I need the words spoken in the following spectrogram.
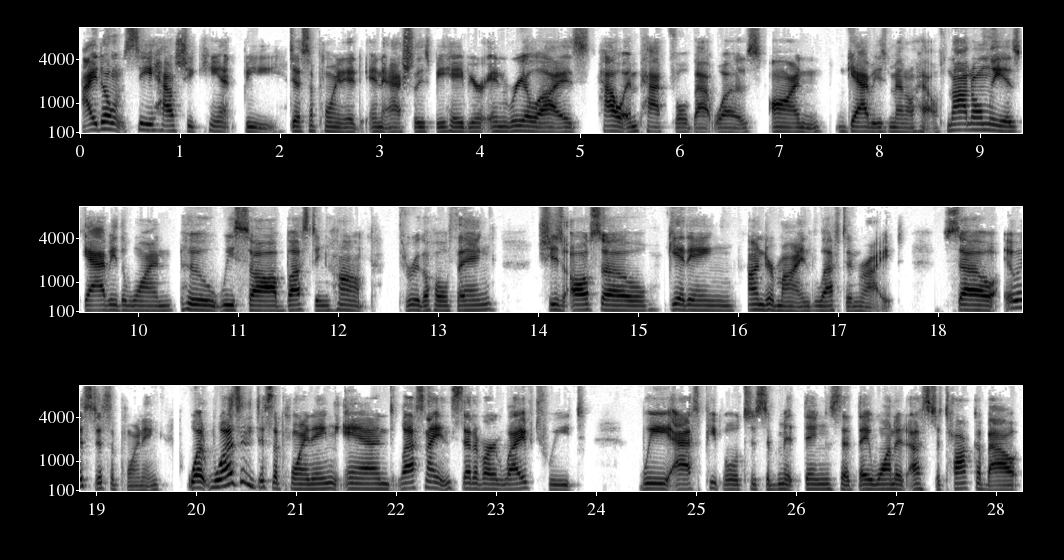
I don't see how she can't be disappointed in Ashley's behavior and realize how impactful that was on Gabby's mental health. Not only is Gabby the one who we saw busting hump through the whole thing, she's also getting undermined left and right. So it was disappointing. What wasn't disappointing, and last night, instead of our live tweet, we asked people to submit things that they wanted us to talk about.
